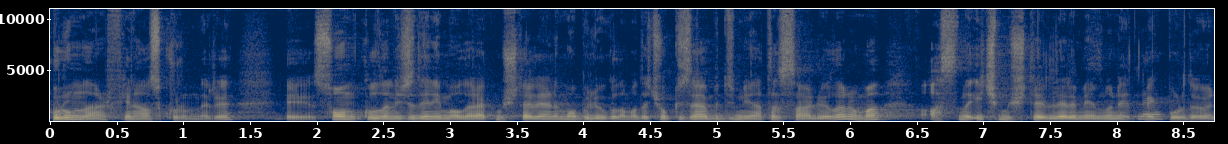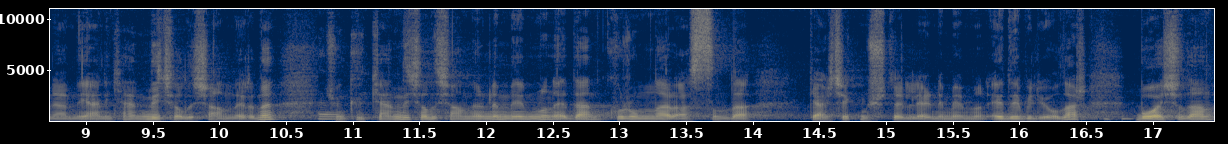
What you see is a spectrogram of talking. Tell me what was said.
kurumlar, finans kurumları e, son kullanıcı deneyimi olarak müşterilerine mobil uygulamada çok güzel bir dünya tasarlıyorlar ama aslında iç müşterileri memnun etmek burada önemli. Yani kendi çalışanlarını. Çünkü kendi çalışanlarını memnun eden kurumlar aslında gerçek müşterilerini memnun edebiliyorlar. Bu açıdan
